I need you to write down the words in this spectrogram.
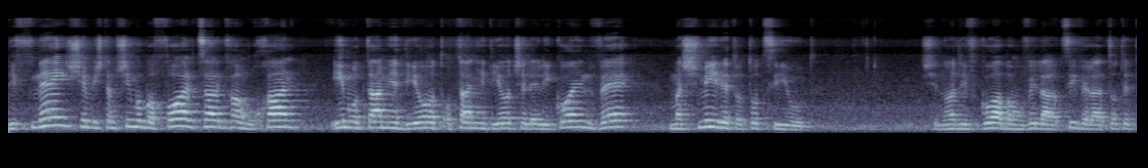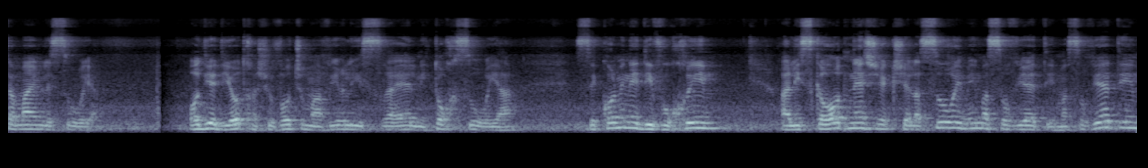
לפני שמשתמשים בו בפועל, צה"ל כבר מוכן עם אותן ידיעות, אותן ידיעות של אלי כהן, ומשמיד את אותו ציוד, שנועד לפגוע במוביל הארצי ולהטות את המים לסוריה. עוד ידיעות חשובות שהוא מעביר לישראל מתוך סוריה, זה כל מיני דיווחים על עסקאות נשק של הסורים עם הסובייטים. הסובייטים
